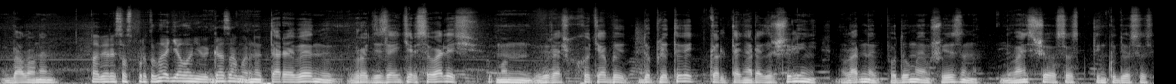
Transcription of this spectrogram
баллонен. Табере со спыртына делани газамар. Ну, Тарабен вроде заинтересовались, он хотя бы доплетывать, когда Таня разрешили. не? Ладно, подумаем, что изано. Вань что сос, тин кудесос.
